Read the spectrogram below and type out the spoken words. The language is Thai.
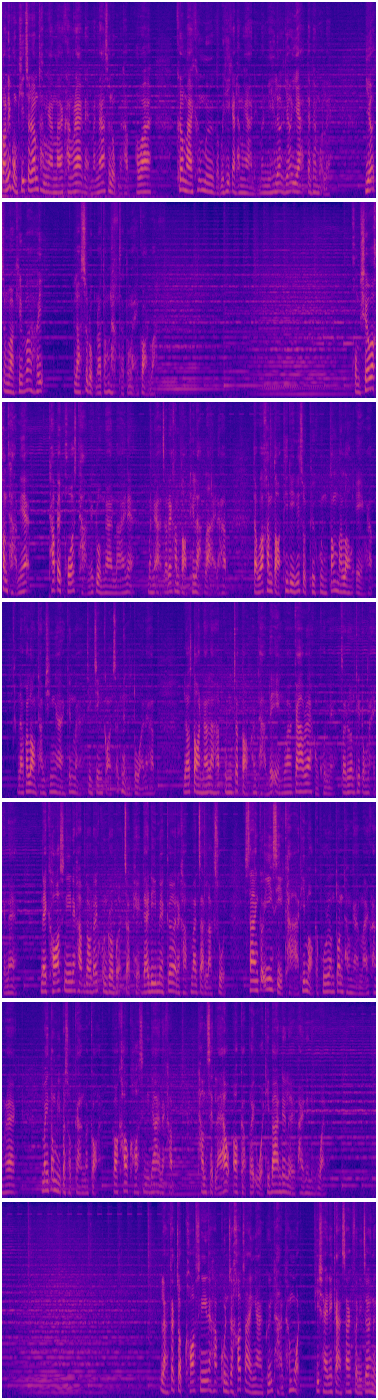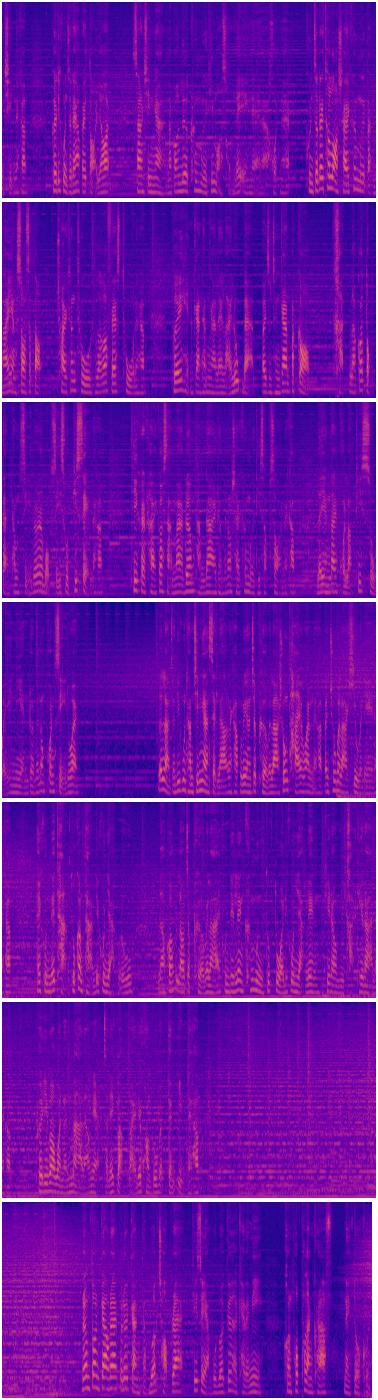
ตอนที่ผมคิดจะเริ่มทำงานไม้ครั้งแรกเนี่ยมันน่าสนุกนะครับ เพราะว่าเครื่องไม้เครื่องมือกับวิธีการทำงานเนี่ยมันมีให้เลือกเยอะแยะเต็มไปหมดเลย เยอะจนเราคิดว่าเฮ้ยเราสรุปเราต้องเริ่มจากตรงไหนก่อนวะผมเชื่อว่าคำถามเนี้ยถ้าไปโพสต์ถามในกลุ่มงานไม้เนี่ยมันอาจจะได้คำตอบที่หลากหลายนะครับ แต่ว่าคำตอบที่ดีที่สุดคือคุณต้องมาลองเองครับ แล้วก็ลองทำชิ้นงานขึ้นมาจริง ๆ ก่อนสักหนึ่งตัวนะครับ แล้วตอนนั้นแหละครับคุณจะตอบคำถามได้เองว่าก้าวแรกของคุณเนี่ยจะเริ่มที่ตรงไหนกันแน่ ในคอร์สนี้นะครับเราได้คุณโรเบิร์ตจากเพจ Daddy Maker นะครับมาจัดหลักสูตร สร้างเก้าอี้สีขาที่เหมาะกับผู้เริ่มต้นทำงานไม้ครั้งแรก ไม่ต้องมีประสบการณ์มาก่อน ก็เข้าคอร์สนี้ได้นะครับทำเสร็จแล้วเอากลับไปอวดที่บ้านได้เลยภายในหนึ่งวัน หลังจากจบคอร์สนี้นะครับคุณจะเข้าใจงานพื้นฐานทั้งหมดที่ใช้ในการสร้างเฟอร์นิเจอร์หนึ่งชิ้นนะครับเพื่อที่คุณจะได้เอาไปต่อยอด สร้างชิ้นงาน แล้วก็เลือกเครื่องมือที่เหมาะสมได้เองในอนาคตนะฮะคุณจะได้ทดลองใช้เครื่องมือตัดไม้อย่าง Saw Stop triton tool แล้วก็ Fast Tool นะครับเพื่อให้เห็นการทำงานหลาย ๆ รูปแบบ ไปจนถึงการประกอบ ขัดแล้วก็ตกแต่งทำสีด้วยระบบสีสูตรพิเศษนะครับที่ใครๆก็สามารถเริ่มทำได้ โดยไม่ต้องใช้เครื่องมือที่ซับซ้อนนะครับและยังได้ผลลัพธ์ที่สวยเนียน โดยไม่ต้องพ่นสีด้วยและหลังจากที่คุณทำชิ้นงานเสร็จแล้วนะครับเรายังจะเผื่อเวลาช่วงท้ายวันนะครับเป็นช่วงเวลา Q&A นะครับ ให้คุณได้ถามทุกคำถามที่คุณอยากรู้ แล้วก็เราจะเผื่อเวลาให้คุณได้เล่นเครื่องมือทุกตัวที่คุณอยากเล่นที่เรามีขายที่ร้านนะครับ เพื่อที่ว่าวันนั้นมาแล้วเนี่ยจะได้กลับไปด้วยความรู้แบบเต็มอิ่มนะครับเริ่มต้นก้าวแรกไปด้วยกันกับเวิร์กช็อปแรกที่สยามบูดเวิร์กเกอร์อะคาเดมี่ค้นพบพลังคราฟต์ในตัวคุณ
